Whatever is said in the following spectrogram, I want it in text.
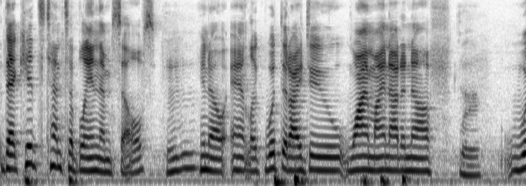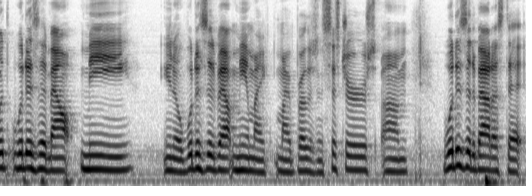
that kids tend to blame themselves, mm-hmm. you know, and like what did I do? Why am I not enough? Word. What what is it about me? You know, what is it about me and my my brothers and sisters? Um, what is it about us that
